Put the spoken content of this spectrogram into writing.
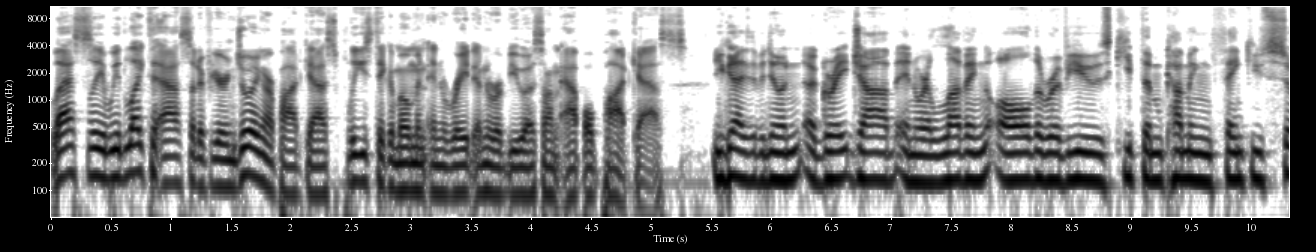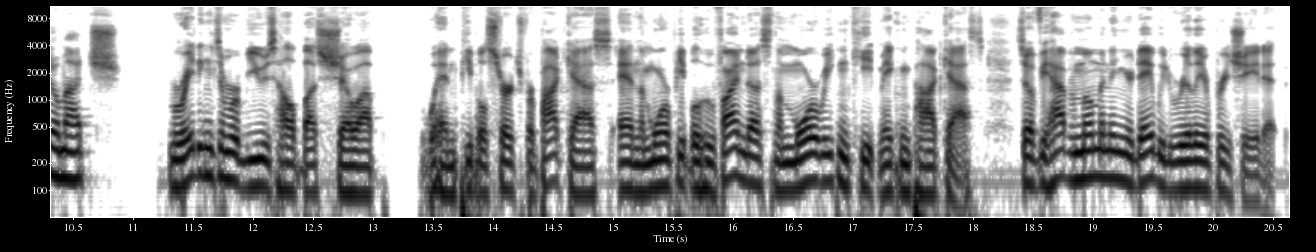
Lastly, we'd like to ask that if you're enjoying our podcast, please take a moment and rate and review us on Apple Podcasts. You guys have been doing a great job, and we're loving all the reviews. Keep them coming. Thank you so much. Ratings and reviews help us show up when people search for podcasts. And the more people who find us, the more we can keep making podcasts. So if you have a moment in your day, we'd really appreciate it.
